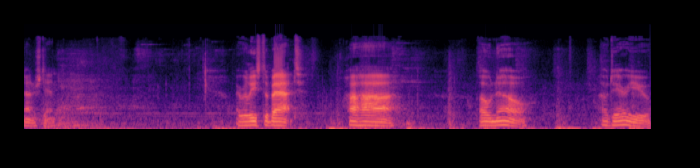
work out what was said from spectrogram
I understand. I released a bat. Haha. Oh no. How dare you?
